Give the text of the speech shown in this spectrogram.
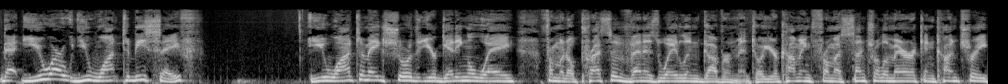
That you are, you want to be safe you want to make sure that you're getting away from an oppressive Venezuelan government, or you're coming from a Central American country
